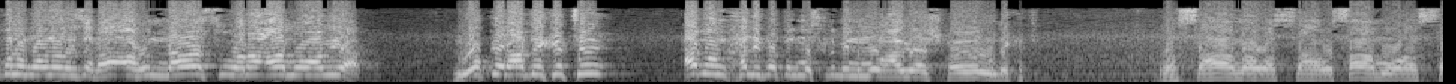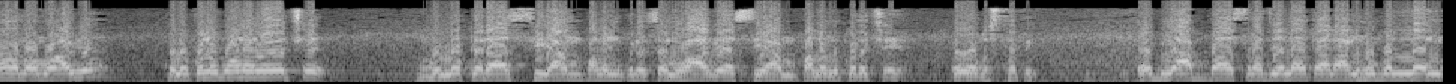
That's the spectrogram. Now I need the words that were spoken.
কোন বর্ণনা মুআবিয়া। লোকেরা দেখেছে এবং খালিফাতুল মুসলিমিন মুআবিয়া স্বয়ং দেখেছে। ওয়াসামা, ওয়াসা ওয়াসামা ওয়াসামা, মুআবিয়া। কোন কোন বর্ণ রয়েছে। লোকেরা সিয়াম পালন করেছে মোয়াবিয়া সিয়াম পালন করেছে। ওই অবস্থাতে ইবনে আব্বাস রাদিয়াল্লাহু তাআলা আনহু বললেন,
